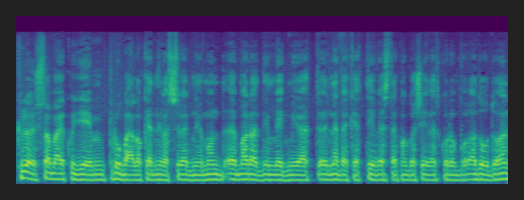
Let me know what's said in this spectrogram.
különös szabályok, hogy én próbálok ennél a szövegnél mond, maradni, még miatt neveket téveztek magas életkoromból adódóan.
